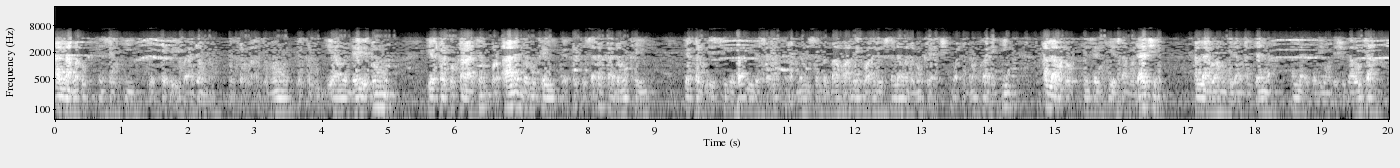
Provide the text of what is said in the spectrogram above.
Allah maɗaukakin sarki ya karɓi ibadan ya karɓi azumin mu ya karɓi kiyamun daidaitun mu ya karɓi karatun Qur'anin da muka yi ya karɓi sadaka da muka yi ya karɓi istighfari da salatin Annabi sallallahu alaihi wa wasallam da muka yi a cikin waɗannan kwanaki. Allah maɗaukakin sarki ya samu dace. Allah ya ba mu gidan aljanna. Allah ya tsare mu da shiga wuta.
